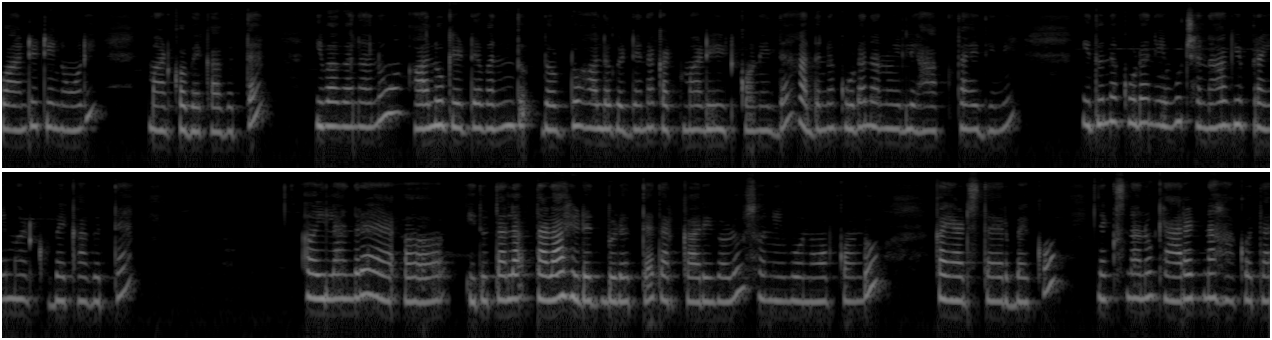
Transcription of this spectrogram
ಕ್ವಾಂಟಿಟಿ ನೋಡಿ ಮಾಡ್ಕೋಬೇಕಾಗುತ್ತೆ. ಇವಾಗ ನಾನು ಆಲೂಗೆಡ್ಡೆ, ಒಂದು ದೊಡ್ಡ ಆಲೂಗೆಡ್ಡೆನ ಕಟ್ ಮಾಡಿ ಇಟ್ಕೊಂಡಿದ್ದೆ. ಅದನ್ನು ಕೂಡ ನಾನು ಇಲ್ಲಿ ಹಾಕ್ತಾ ಇದ್ದೀನಿ. ಇದನ್ನು ಕೂಡ ನೀವು ಚೆನ್ನಾಗಿ ಫ್ರೈ ಮಾಡ್ಕೋಬೇಕಾಗುತ್ತೆ. ಇಲ್ಲಾಂದರೆ ಇದು ತಳ ತಳ ಹಿಡಿದು ಬಿಡುತ್ತೆ ತರಕಾರಿಗಳು. ಸೊ ನೀವು ನೋಡಿಕೊಂಡು ಕೈ ಆಡಿಸ್ತಾ ಇರಬೇಕು. ನೆಕ್ಸ್ಟ್ ನಾನು ಕ್ಯಾರೆಟ್ನ ಹಾಕೋತಾ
